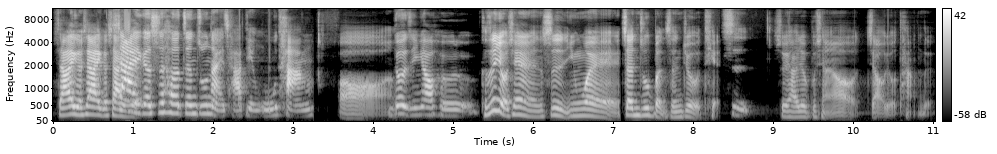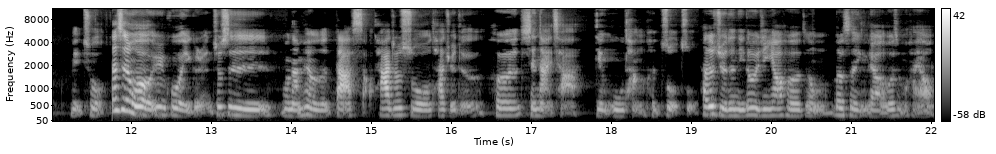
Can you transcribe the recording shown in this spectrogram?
下一个，下一个，下一个是喝珍珠奶茶点无糖哦，你都已经要喝了。可是有些人是因为珍珠本身就有甜，是。所以他就不想要叫有糖的，没错。但是我有遇过一个人，就是我男朋友的大嫂，她就说她觉得喝鲜奶茶点无糖很做作，她就觉得你都已经要喝这种乐色饮料了，为什么还要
